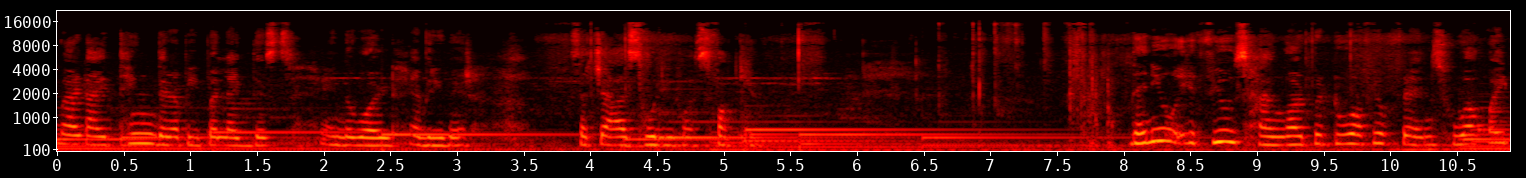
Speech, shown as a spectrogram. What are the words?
But I think there are people like this in the world everywhere such as holy was fuck you then you if you hang out with two of your friends who are quite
